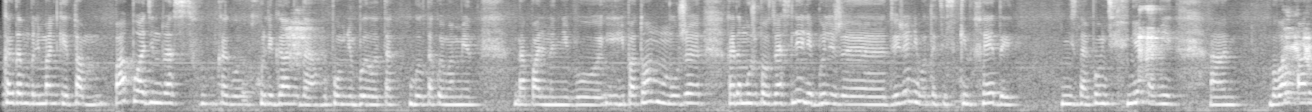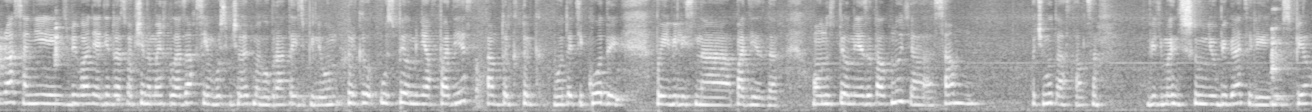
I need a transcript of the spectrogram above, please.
Когда мы были маленькие, там папу один раз, как бы хулиганы, да, я помню, было так, был такой момент, напали на него. И потом уже, когда мы уже повзрослели, были же движения, вот эти скинхеды, не знаю, помните, нет, они а, Бывало, пару раз они избивали, один раз вообще на моих глазах 7-8 человек моего брата избили. Он только успел меня в подъезд, там только-только вот эти коды появились на подъездах. Он успел меня затолкнуть, а сам почему-то остался. Видимо, решил не убегать или не успел.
